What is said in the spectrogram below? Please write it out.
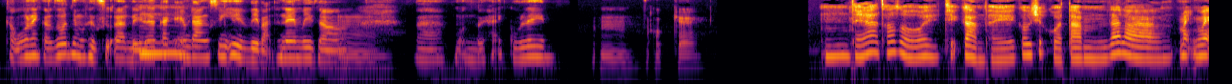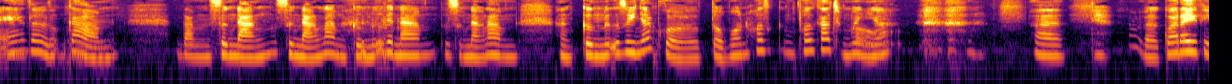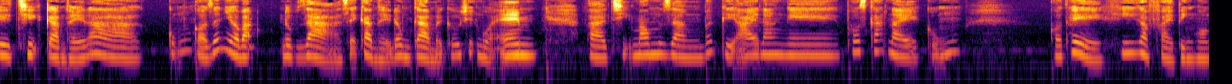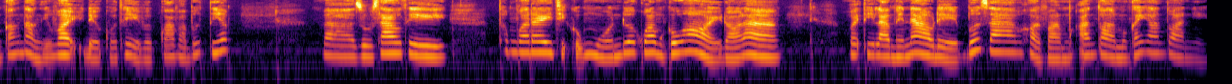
cảm ơn anh cả rốt nhưng mà thực sự là đấy ừ. là cách em đang suy nghĩ về bản thân em bây giờ ừ. và mọi người hãy cố lên ừ ok Ừ, thế là tốt rồi. Chị cảm thấy câu chuyện của tầm rất là mạnh mẽ rất là dũng cảm. Ừ. tầm xứng đáng xứng đáng làm cường nữ việt nam. Xứng đáng làm cường nữ duy nhất của tổ môn podcast chúng mình nhá. À, và qua đây thì chị cảm thấy là cũng có rất nhiều bạn độc giả sẽ cảm thấy đồng cảm với câu chuyện của em. Và chị mong rằng bất kỳ ai đang nghe postcard này cũng có thể khi gặp phải tình huống căng thẳng như vậy đều có thể vượt qua và bước tiếp. Và dù sao thì thông qua đây chị cũng muốn đưa qua một câu hỏi, đó là, vậy thì làm thế nào để bước ra khỏi vòng an toàn một cách an toàn nhỉ?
